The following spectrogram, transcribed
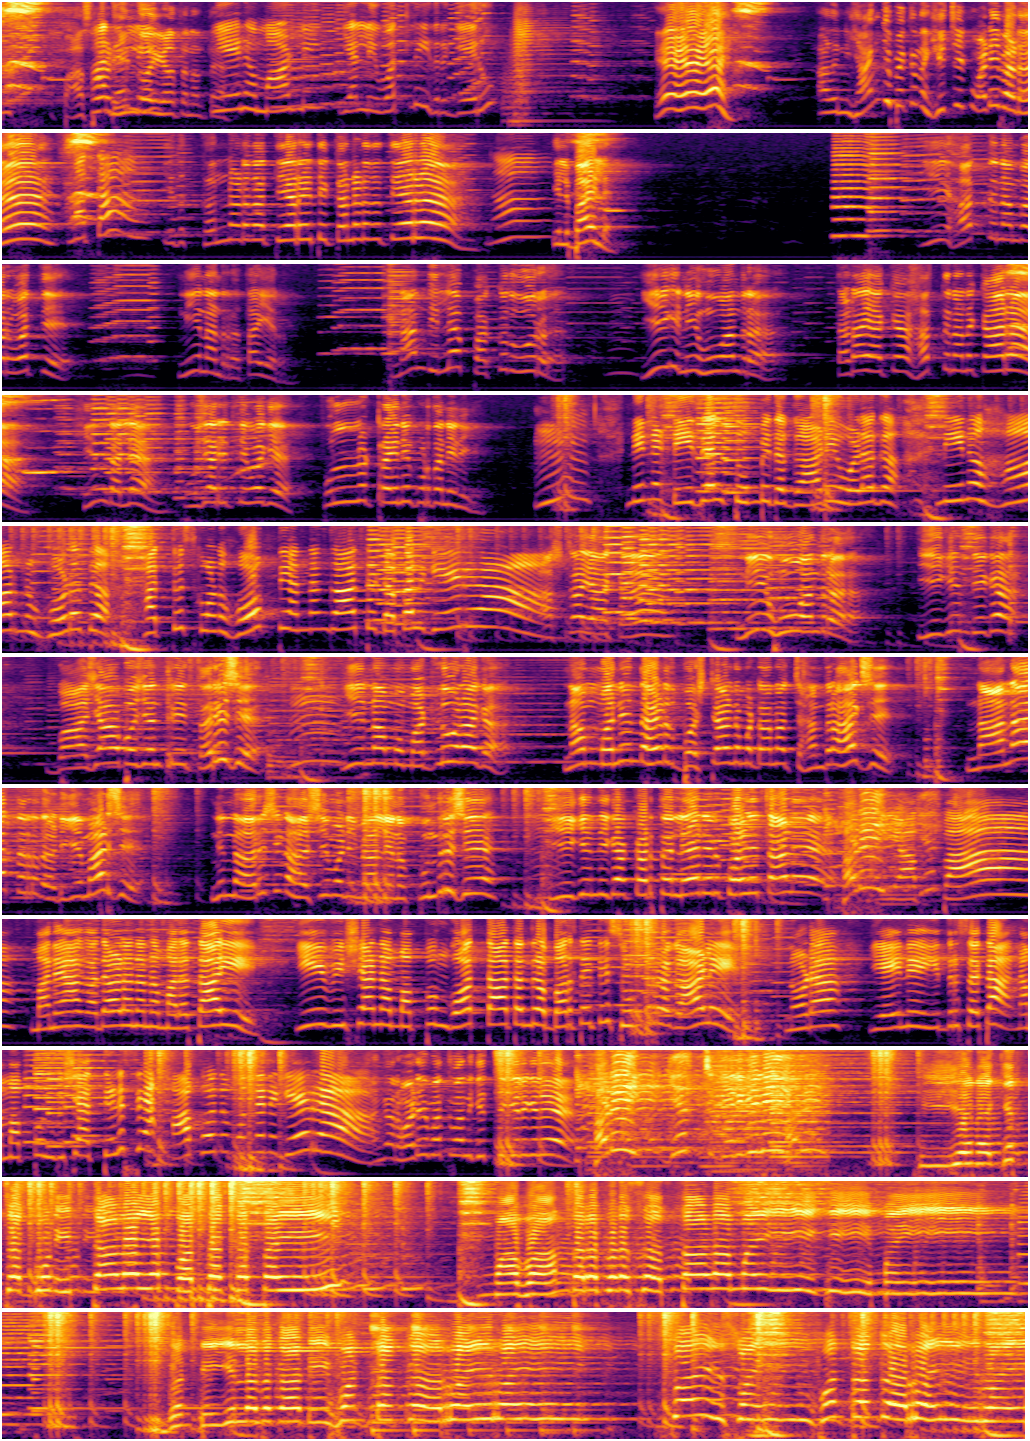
ಪಾಸ್ವರ್ಡ್ ಇಲ್ಲೋ ಹೋಗಿ ಹೇಳ್ತಾನಂತ. ಏನು ಮಾಡ್ಲಿ ಎಲ್ಲಿ ಒತ್ಲಿ ಇದ್ರ ಗೇರು? ಏ ಏ, ಏ ಅದನ್ನ ಹೆಂಗೆ ಬೇಕಂದ್ರೆ ಹಿಚ್ಚಿಕ್ ಹೊಡಿಬೇಡ. ಮತ್ತ? ಇದು ಕನ್ನಡದ ತೇರ ಐತಿ ಕನ್ನಡದ ತೇರ. ಹಾ. ಇಲ್ಲಿ ಬಾಯ್ಲೆ ಈ ಹತ್ತು ನಂಬರ್ ಒತ್ತಿ ನೀ ನನ್ನ ತಾಯಿಯರು ನಂದು ಇಲ್ಲೇ ಪಕ್ಕದ ಊರು. ಈಗ ನೀ ಹೂ ಅಂದ್ರ ತಡ ಯಾಕ ಹತ್ತು ನನ್ನ ಕಾರ? ಹಿಂದಲ್ಲೇ ಪೂಜಾರಿತ್ಲಿ ಹೋಗಿ ಫುಲ್ ಟ್ರೈನಿಂಗ್ ಕೊಡ್ತಾನೆ ನಿನಗೆ. ಹ್ಮ್ ನಿನ್ನ ಡೀಸೆಲ್ ತುಂಬಿದ ಗಾಡಿ ಒಳಗ ನೀನು ಹಾರ್ನ್ ಹೊಡೆದ ಹತ್ತಿಸ್ಕೊಂಡು ಹೋಗ್ತಿ ಅನ್ನಂಗಾತ ಡಬಲ್ ಗೇರ ಅಷ್ಟ ಯಾಕ? ನೀ ಹೂ ಅಂದ್ರ ಈಗಿಂದೀಗ ಬಾಜಾ ಭಜಂತ್ರಿ ತರಿಸಿ ಈ ನಮ್ಮ ಮಡ್ಲೂರಾಗ ನಮ್ಮ ಮನೆಯಿಂದ ಹಿಡಿದು ಬಸ್ ಸ್ಟ್ಯಾಂಡ್ ಮಟನ ಚಂದ್ರ ಹಾಕ್ಸಿ ನಾನಾ ಥರದ ಅಡಿಗೆ ಮಾಡಿಸಿ ನಿನ್ನ ಅರಿಶಿನ ಹಸಿ ಮಣಿ ಮೇಲೆ ನಿನ್ನ ಕುಂದ್ರಿಸಿ ಈಗಿಂದೀಗ ಕಟ್ತಲ್ಲೇ ನೀನು ಕೊಳ್ಳಿ ತಾಳೆ. ಯಪ್ಪ ಮನ್ಯಾಗ ಅದಾಳ ನನ್ನ ಮಲತಾಯಿ. ಈ ವಿಷಯ ನಮ್ಮ ಅಪ್ಪಂಗ್ ಗೊತ್ತಾತಂದ್ರ ಬರ್ತೈತಿ ಸುಟ್ರ ಗಾಳಿ. ನೋಡ ಏನೇ ಇದ್ರ ಸಹಿತ ನಮ್ಮ ಅಪ್ಪನ ವಿಷಯ ತಿಳಿಸಿ ಹಾಕೋದು ಮುಂದಿನ ಗೇರ. ಹಂಗಾರ ಹೊಡಿ ಮತ್ತೆ ಒಂದು ಗಿಚ್ಚಿ ಗಿಲಿಗಿಲಿ. ಗಿಚ್ಚ ಕುಣಿತಾಳ ಎಪ್ಪತ್ತ ಕತೈ ಮಾವ ಅಂದರ ಬಿಡಸತ್ತಾಳ ಮೈಗಿ ಮೈ ಗಂಟಿ ಇಲ್ಲದ ಗಾಡಿ ಹೊಂಟಂಗ ರೈ ರೈ ಸ್ವೈ ಸ್ವೈ ಹೊಂಟಂಗ ರೈ ರೈ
